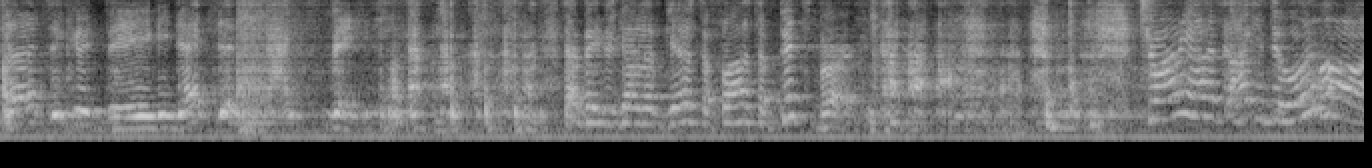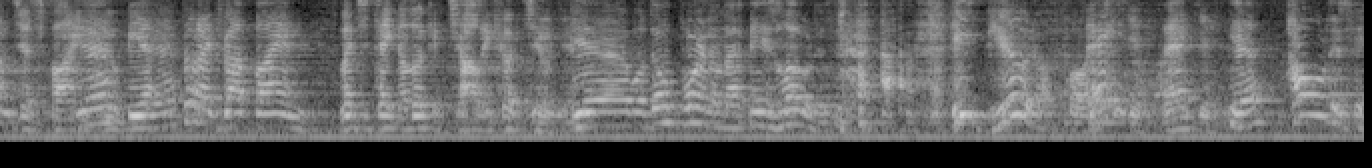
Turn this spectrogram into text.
That's a good baby. That's a nice baby. Baby's got enough gas to fly us to Pittsburgh. Charlie, how's how you doing? Oh, I'm just fine, Yeah? Soupy. I thought I'd drop by and let you take a look at Charlie Cook Jr. Yeah, well, don't point him at me. He's loaded. he's beautiful. Thank you, thank you. Yeah? How old is he?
